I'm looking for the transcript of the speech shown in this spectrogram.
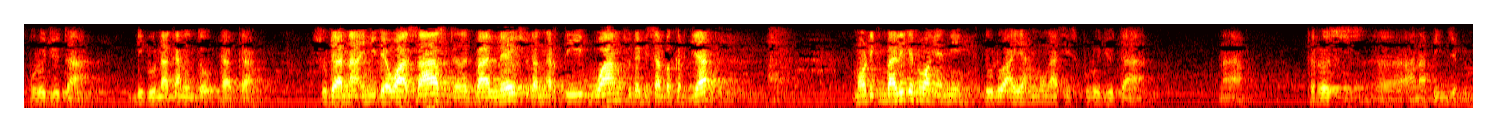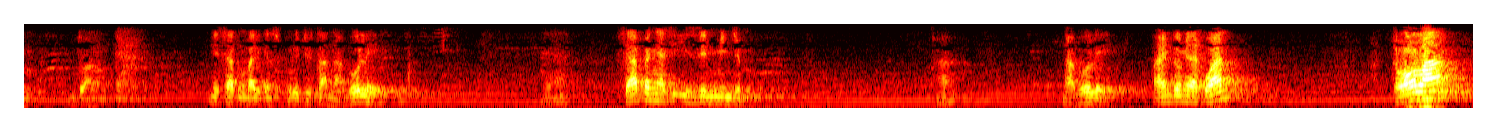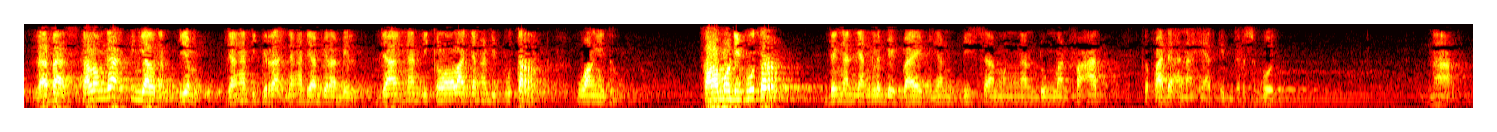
10 juta digunakan untuk dagang. Sudah anak ini dewasa, sudah balik, sudah ngerti uang, sudah bisa bekerja. Mau dikembalikan uangnya nih, dulu ayahmu ngasih 10 juta. Nah, terus eh, anak pinjem uang. Ini saya kembalikan 10 juta, nggak boleh. Ya. Siapa yang ngasih izin minjem? Nggak boleh. Paham tuh ya? Kelola, labas. Kalau enggak, tinggalkan, diam. Jangan digerak, jangan diambil-ambil. Jangan dikelola, jangan diputar uang itu. Kalau mau diputar, dengan yang lebih baik yang bisa mengandung manfaat kepada anak yatim tersebut. Nah,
